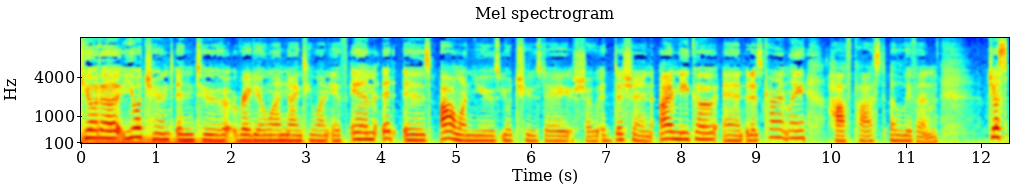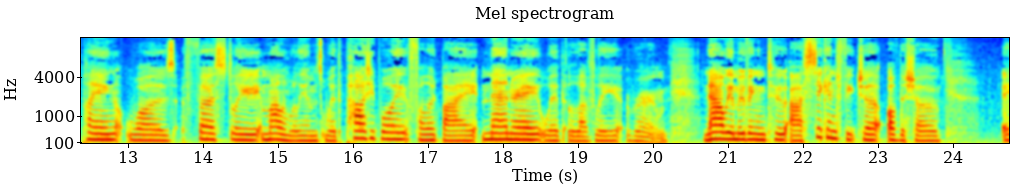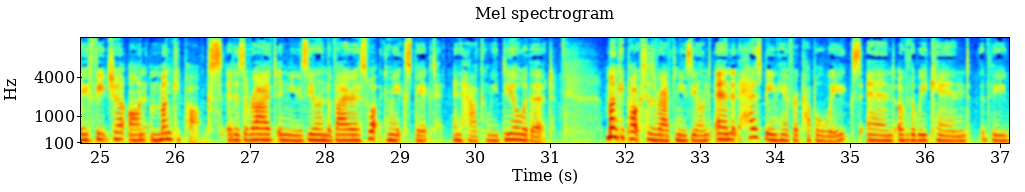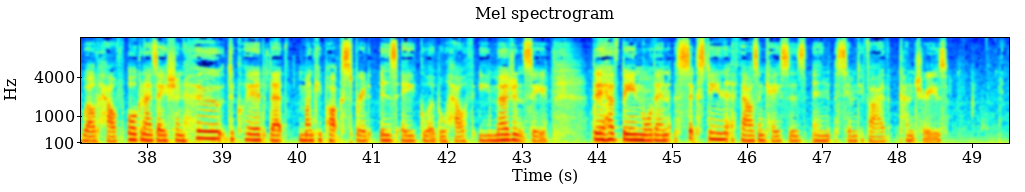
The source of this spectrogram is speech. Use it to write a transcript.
Kia ora, you're tuned into Radio 191 FM. It is R1 News, your Tuesday show edition. I'm Nico, and it is currently half past 11. Just playing was firstly Marlon Williams with Party Boy, followed by Man Ray with Lovely Room. Now we are moving to our second feature of the show a feature on monkeypox. It has arrived in New Zealand, the virus. What can we expect and how can we deal with it? Monkeypox has arrived in New Zealand and it has been here for a couple weeks. And over the weekend, the World Health Organization, WHO, declared that monkeypox spread is a global health emergency. There have been more than 16,000 cases in 75 countries.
